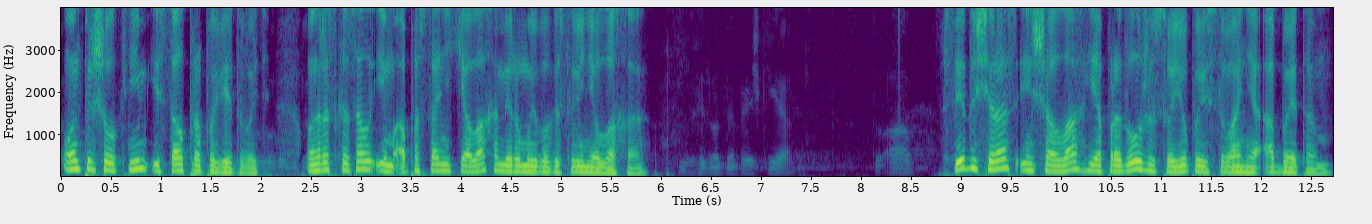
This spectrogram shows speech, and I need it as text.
Он пришел к ним и стал проповедовать. Он рассказал им о посланнике Аллаха, мир ему и благословение Аллаха. В следующий раз, иншаллах, я продолжу свое повествование об этом.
